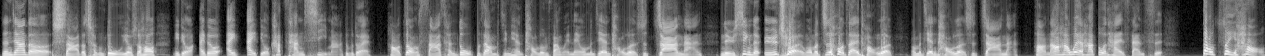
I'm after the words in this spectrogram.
人家的傻的程度，有时候你得爱丢爱爱丢卡参戏嘛，对不对？好，这种傻程度不在我们今天的讨论范围内。我们今天讨论是渣男女性的愚蠢，我们之后再来讨论。我们今天讨论是渣男，好，然后他为了他堕胎三次，到最后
